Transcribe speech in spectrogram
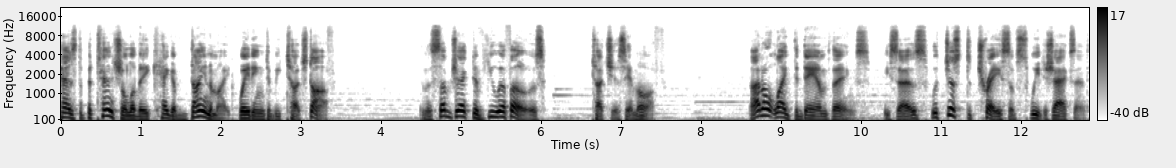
has the potential of a keg of dynamite waiting to be touched off. And the subject of UFOs touches him off. I don't like the damn things, he says, with just a trace of Swedish accent.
